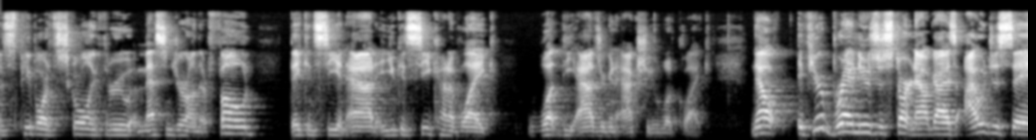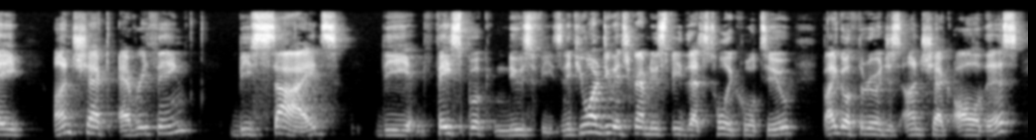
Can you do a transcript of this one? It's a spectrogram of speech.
when people are scrolling through a messenger on their phone They can see an ad and you can see kind of like what the ads are going to actually look like. Now if you're brand new just starting out guys I would just say uncheck everything besides the Facebook news feeds. And if you want to do Instagram news feeds that's totally cool too but I go through and just uncheck all of this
